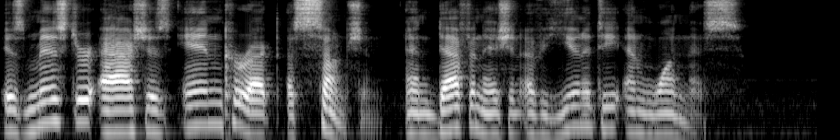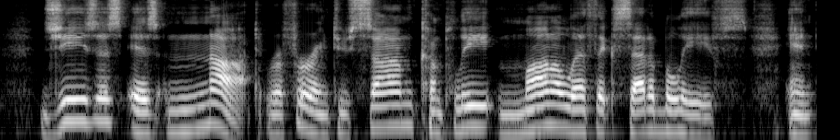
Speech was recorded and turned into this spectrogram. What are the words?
is Mr. Ash's incorrect assumption and definition of unity and oneness. Jesus is not referring to some complete monolithic set of beliefs in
